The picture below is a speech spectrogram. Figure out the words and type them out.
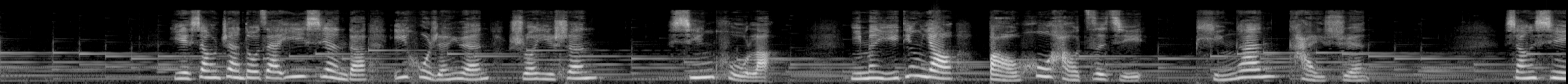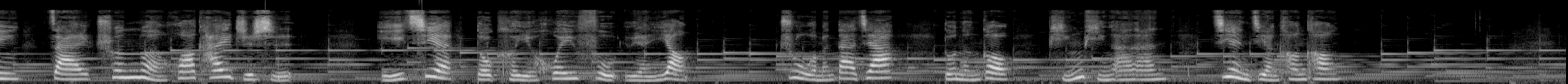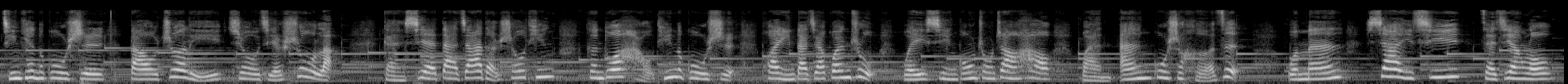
也向战斗在一线的医护人员说一声辛苦了，你们一定要保护好自己，平安凯旋。相信在春暖花开之时，一切都可以恢复原样。祝我们大家都能够平平安安、健健康康。今天的故事到这里就结束了，感谢大家的收听。更多好听的故事，欢迎大家关注微信公众账号“晚安故事盒子”。我们下一期再见喽！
